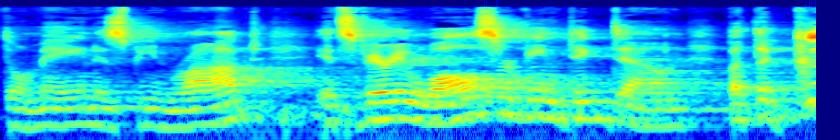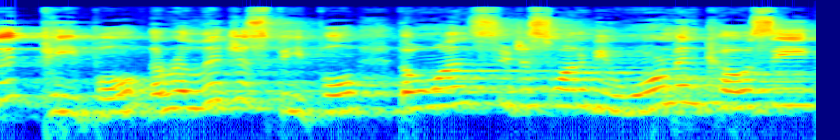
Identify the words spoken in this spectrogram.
domain is being robbed. Its very walls are being digged down. But the good people, the religious people, the ones who just want to be warm and cozy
